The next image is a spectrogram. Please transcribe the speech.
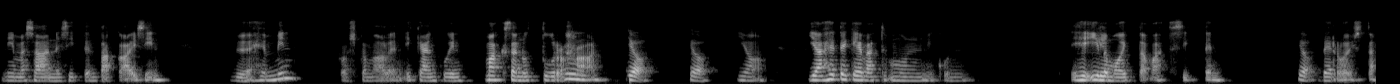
niin mä saan ne sitten takaisin myöhemmin, koska mä olen ikään kuin maksanut turhaan. Mm, joo, joo. joo. Ja he tekevät mun, niin kun, he ilmoittavat sitten joo. veroista.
